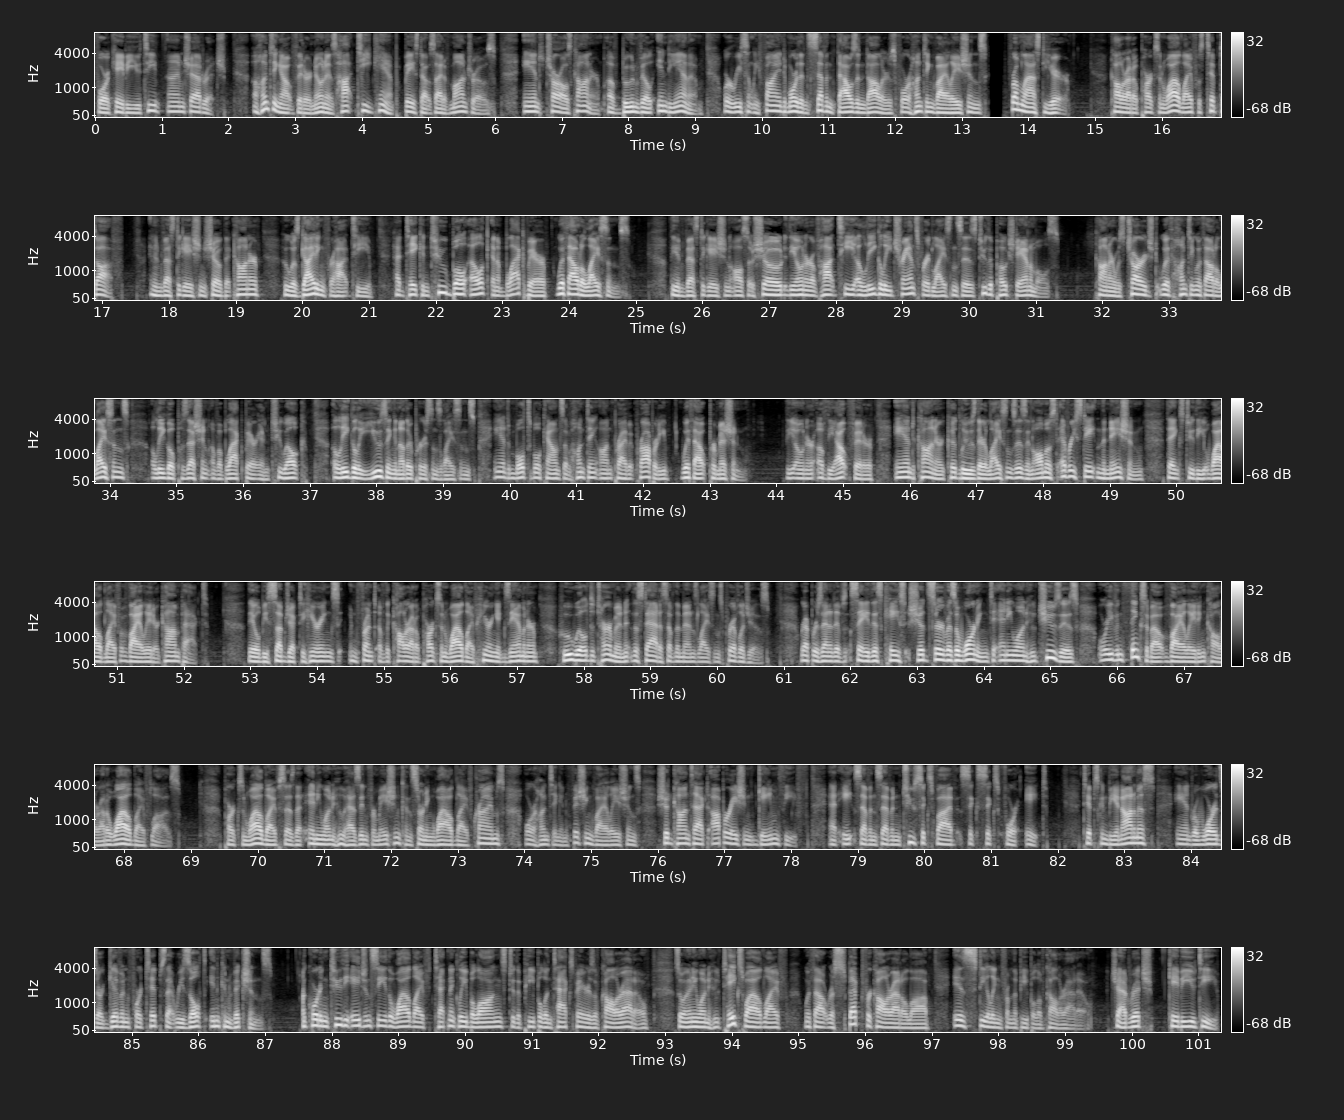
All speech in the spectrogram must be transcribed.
For KBUT, I'm Chad Rich. A hunting outfitter known as Hot T Camp, based outside of Montrose, and Charles Connor of Boonville, Indiana, were recently fined more than $7,000 for hunting violations from last year. Colorado Parks and Wildlife was tipped off. An investigation showed that Connor, who was guiding for Hot T, had taken two bull elk and a black bear without a license. The investigation also showed the owner of Hot T illegally transferred licenses to the poached animals. Connor was charged with hunting without a license, illegal possession of a black bear and two elk, illegally using another person's license, and multiple counts of hunting on private property without permission. The owner of the outfitter and Connor could lose their licenses in almost every state in the nation thanks to the Wildlife Violator Compact. They will be subject to hearings in front of the Colorado Parks and Wildlife Hearing Examiner, who will determine the status of the men's license privileges. Representatives say this case should serve as a warning to anyone who chooses or even thinks about violating Colorado wildlife laws. Parks and Wildlife says that anyone who has information concerning wildlife crimes or hunting and fishing violations should contact Operation Game Thief at 877 265 6648. Tips can be anonymous, and rewards are given for tips that result in convictions. According to the agency, the wildlife technically belongs to the people and taxpayers of Colorado, so anyone who takes wildlife without respect for Colorado law is stealing from the people of Colorado. Chad Rich, KBUT.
